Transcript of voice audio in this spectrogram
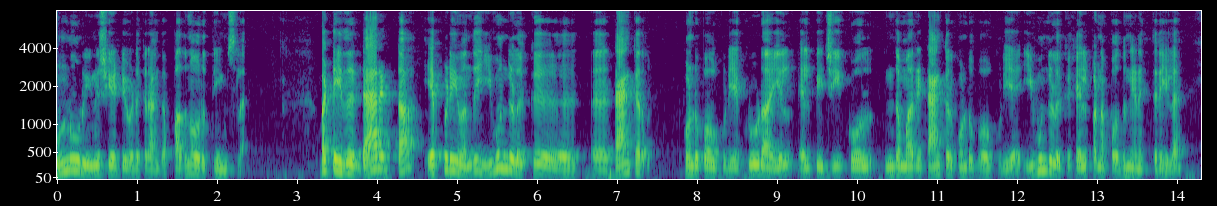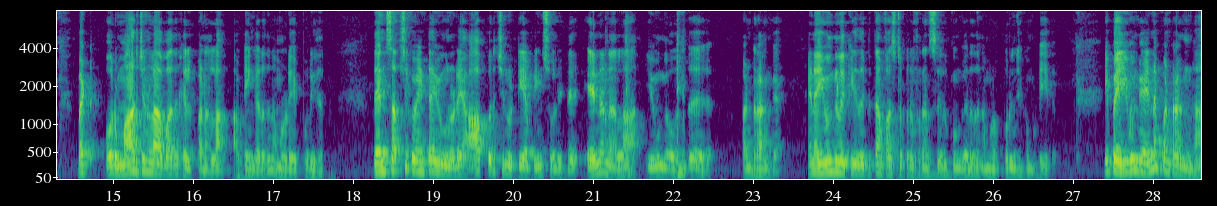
முந்நூறு இனிஷியேட்டிவ் எடுக்கிறாங்க பதினோரு தீம்ஸில். பட் இது டைரக்டாக எப்படி வந்து இவங்களுக்கு டேங்கர் கொண்டு போகக்கூடிய க்ரூட் ஆயில் எல்பிஜி கோல் இந்த மாதிரி டேங்கர் கொண்டு போகக்கூடிய இவங்களுக்கு ஹெல்ப் பண்ண போகுதுன்னு எனக்கு தெரியல. பட் ஒரு மார்ஜினலாவது ஹெல்ப் பண்ணலாம் அப்படிங்கிறது நம்மளுடைய புரிதல். தென் சப்சிக்வெண்ட்டாக இவங்களுடைய ஆப்பர்ச்சுனிட்டி அப்படின்னு சொல்லிட்டு என்னென்னலாம் இவங்க வந்து பண்ணுறாங்க ஏன்னா இவங்களுக்கு இதுக்கு தான் ஃபர்ஸ்ட் ப்ரிஃபரன்ஸ் இருக்குங்கிறது நம்ம புரிஞ்சுக்க முடியுது. இப்போ இவங்க என்ன பண்ணுறாங்கன்னா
